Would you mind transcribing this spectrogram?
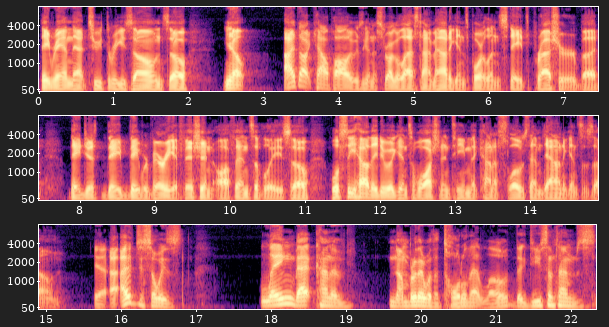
they ran that 2 3 zone. So, you know, I thought Cal Poly was going to struggle last time out against Portland State's pressure, but they just they they were very efficient offensively. So we'll see how they do against a Washington team that kind of slows them down against the zone. Yeah, I, I just always laying that kind of number there with a total that low. Like, do you sometimes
